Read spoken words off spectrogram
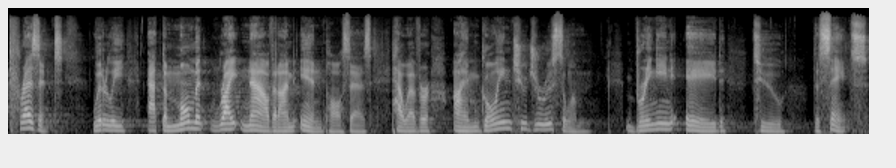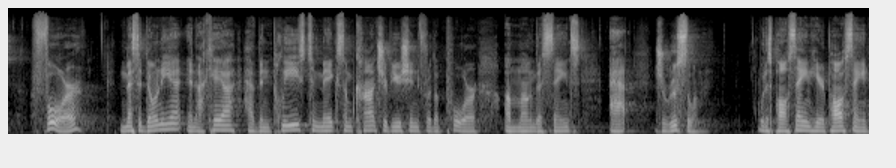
present, literally at the moment right now that I'm in, Paul says, however, I'm going to Jerusalem, bringing aid to the saints. For Macedonia and Achaia have been pleased to make some contribution for the poor among the saints at Jerusalem. What is Paul saying here? Paul's saying,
